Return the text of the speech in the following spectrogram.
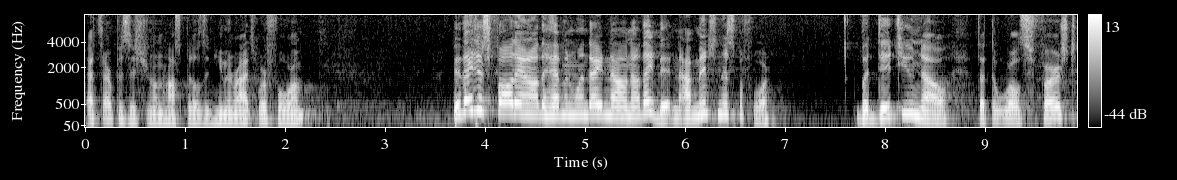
That's our position on hospitals and human rights. We're for them. Did they just fall down out of heaven one day? No, no, they didn't. I've mentioned this before. But did you know that the world's first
